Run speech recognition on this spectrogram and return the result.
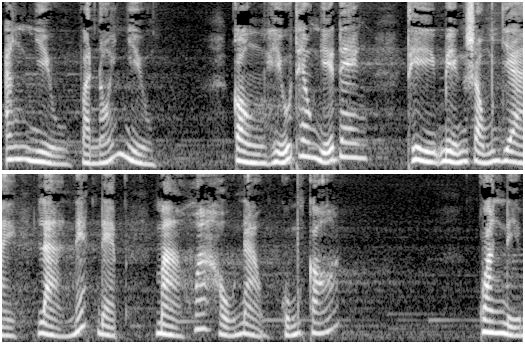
Ăn nhiều và nói nhiều. Còn hiểu theo nghĩa đen Thì miệng rộng dài là nét đẹp mà hoa hậu nào cũng có. Quan niệm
